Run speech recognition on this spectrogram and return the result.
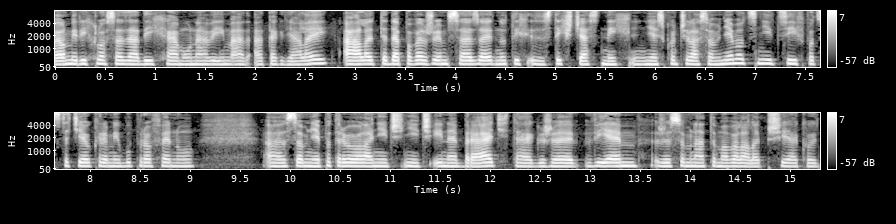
veľmi rýchlo sa zadýcham, unavím a, a tak ďalej. Ale teda považujem sa za jednu tých, z tých šťastných. Neskončila som v nemocnici, v podstate okrem ibuprofenu som nepotrebovala nič, nič iné brať, takže viem, že som na tom oveľa lepšie ako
